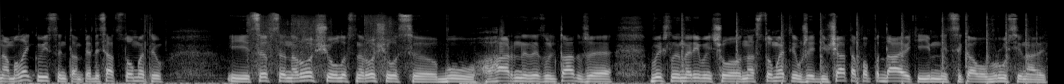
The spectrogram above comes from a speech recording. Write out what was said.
на маленьку відстань, там 50-100 метрів. І це все нарощувалось, нарощувалось. Е, Був гарний результат. Вже вийшли на рівень, що на 100 метрів вже дівчата попадають, і їм не цікаво в русі навіть.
